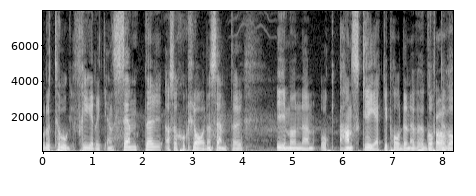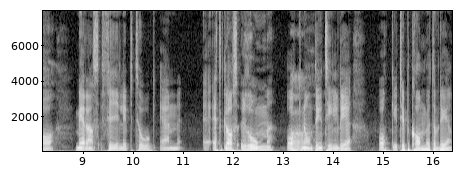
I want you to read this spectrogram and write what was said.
Och då tog Fredrik en center, alltså chokladen center, i munnen. Och han skrek i podden över hur gott det Åh. var. Medan Filip tog en, ett glas rom och Åh. någonting till det. Och typ kom utav det.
